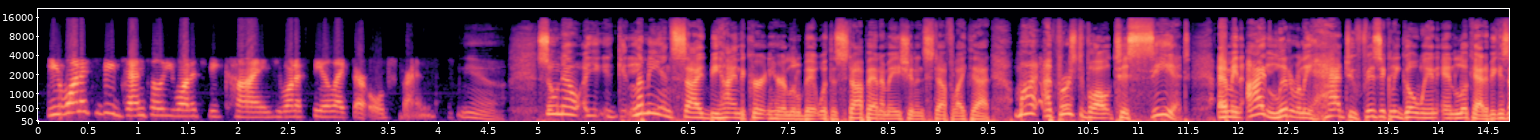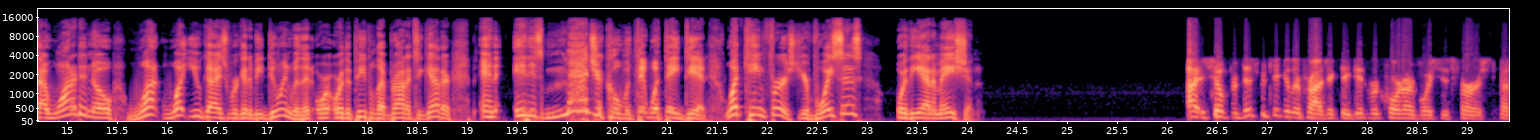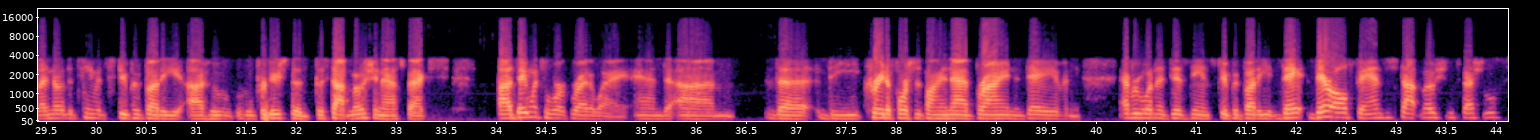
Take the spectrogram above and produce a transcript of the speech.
You want it to be gentle. You want it to be kind. You want to feel like they're old friends. Yeah. So now, let me inside behind the curtain here a little bit with the stop animation and stuff like that. My first of all, to see it, I mean, I literally had to physically go in and look at it because I wanted to know what what you guys were going to be doing with it, or or the people that brought it together. And it is magical with the, what they did. What came first, your voices or the animation? Uh, so for this particular project, they did record our voices first, but I know the team at Stoopid Buddy, uh, who who produced the, the stop motion aspects, uh, they went to work right away, and um, the the creative forces behind that, Brian and Dave and everyone at Disney and Stoopid Buddy, they they're all fans of stop motion specials.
